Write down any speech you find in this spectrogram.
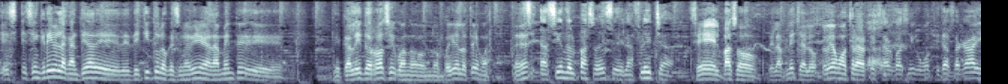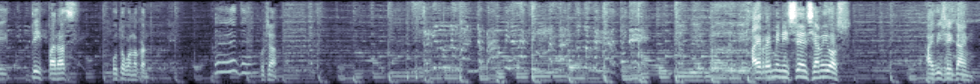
es, es increíble la cantidad de, de- de títulos que se me vienen a la mente de, de Carlito Rossi cuando nos pedía los temas. ¿eh? Haciendo el paso ese de la flecha. Sí, el paso de la flecha, lo, lo voy a mostrar. Es algo así como tirás acá y disparas justo cuando canto. Escucha. Hay reminiscencia, amigos. Hay DJ Time.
